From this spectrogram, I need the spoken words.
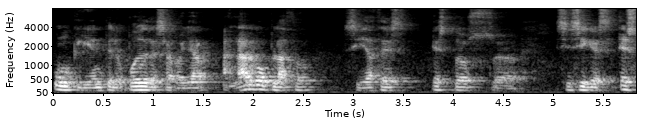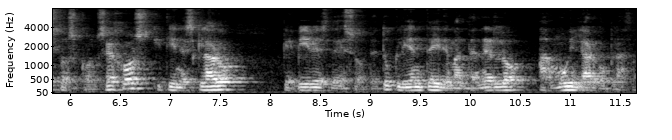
un cliente lo puede desarrollar a largo plazo si haces estos, eh, si sigues estos consejos y tienes claro que vives de eso, de tu cliente y de mantenerlo a muy largo plazo.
